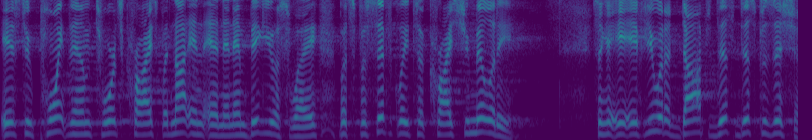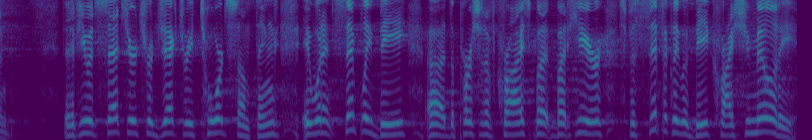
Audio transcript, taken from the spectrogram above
is to point them towards Christ, but not in, in an ambiguous way, but specifically to Christ's humility. So, if you would adopt this disposition, that if you would set your trajectory towards something, it wouldn't simply be uh, the person of Christ, but, but here specifically would be Christ's humility.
